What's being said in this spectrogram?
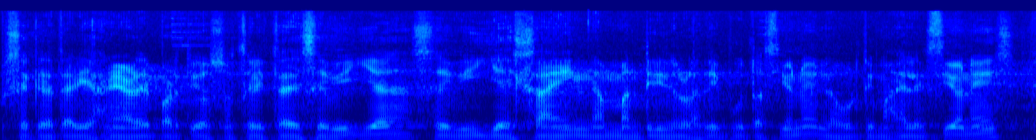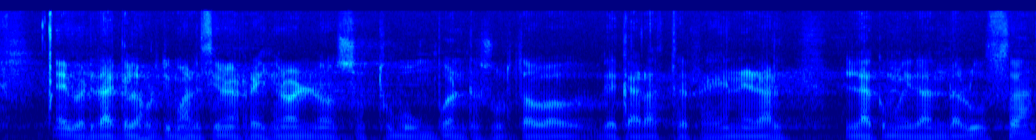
Secretaría General del Partido Socialista de Sevilla. Sevilla y Jaén han mantenido las diputaciones en las últimas elecciones. Es verdad que en las últimas elecciones regionales no se obtuvo un buen resultado de carácter general en la comunidad andaluza.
